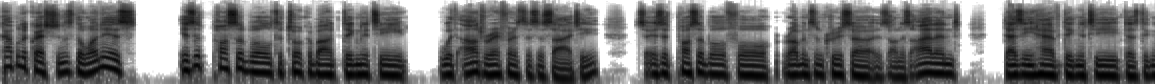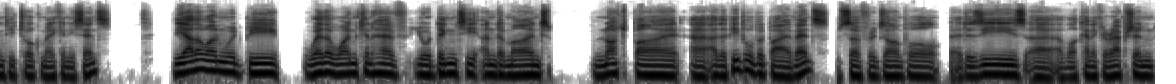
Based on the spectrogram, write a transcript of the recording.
Couple of questions. The one is is it possible to talk about dignity without reference to society? So, is it possible for Robinson Crusoe is on his island? Does he have dignity? Does dignity talk make any sense? The other one would be whether one can have your dignity undermined not by uh, other people, but by events. So, for example, a disease, uh, a volcanic eruption,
